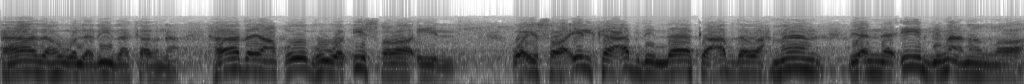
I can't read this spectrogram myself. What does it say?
هذا هو الذي ذكرنا. هذا يعقوب هو إسرائيل. وإسرائيل كعبد الله كعبد الرحمن لأن إيل بمعنى الله.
